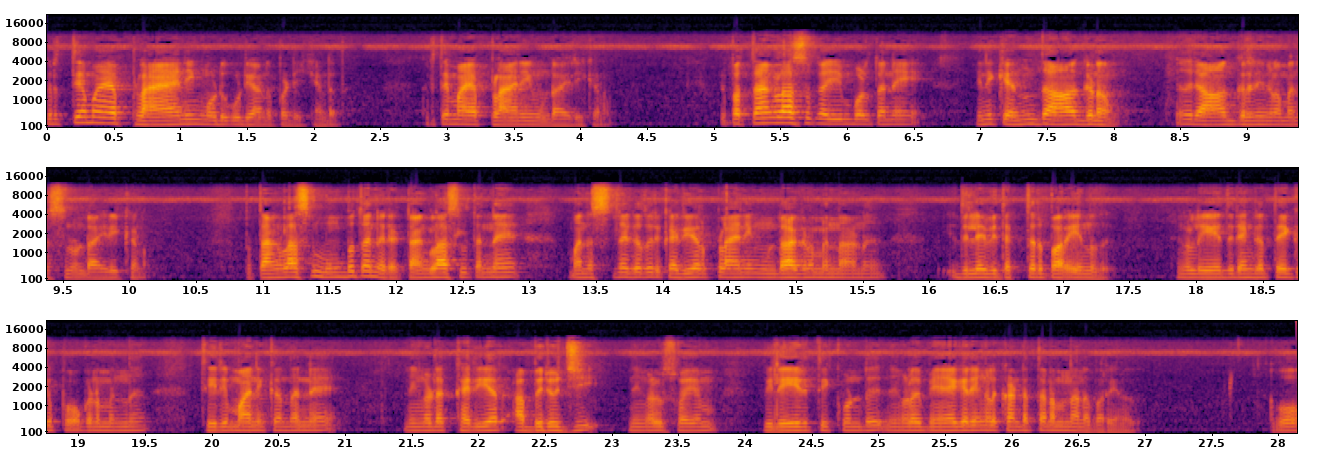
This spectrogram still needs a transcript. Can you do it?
കൃത്യമായ പ്ലാനിങ്ങോട് കൂടിയാണ് പഠിക്കേണ്ടത്. കൃത്യമായ പ്ലാനിങ് ഉണ്ടായിരിക്കണം. ഒരു പത്താം ക്ലാസ് കഴിയുമ്പോൾ തന്നെ എനിക്ക് എന്താകണം എന്നൊരു ആഗ്രഹങ്ങൾ മനസ്സിലുണ്ടായിരിക്കണം. പത്താം ക്ലാസ്സിന് മുമ്പ് തന്നെ എട്ടാം ക്ലാസ്സിൽ തന്നെ മനസ്സിനകത്ത് ഒരു കരിയർ പ്ലാനിങ് ഉണ്ടാകണമെന്നാണ് ഇതിലെ വിദഗ്ധർ പറയുന്നത്. നിങ്ങൾ ഏത് രംഗത്തേക്ക് പോകണമെന്ന് തീരുമാനിക്കാൻ തന്നെ നിങ്ങളുടെ കരിയർ അഭിരുചി നിങ്ങൾ സ്വയം വിലയിരുത്തിക്കൊണ്ട് നിങ്ങൾ മേഖലകൾ കണ്ടെത്തണമെന്നാണ് പറയുന്നത്. അപ്പോൾ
